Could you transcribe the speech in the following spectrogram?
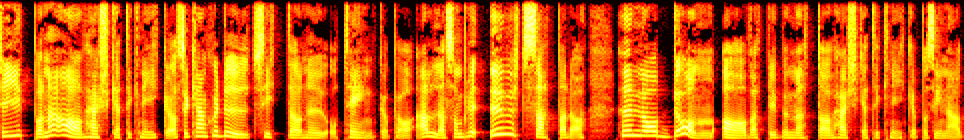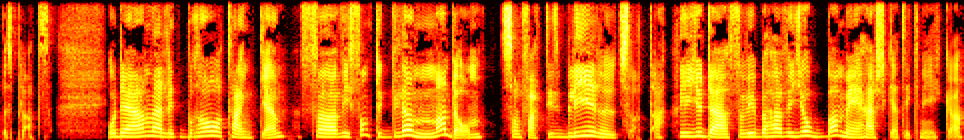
typerna av härskartekniker så kanske du sitter nu och tänker på alla som blir utsatta då. Hur mår de av att bli bemötta av härskartekniker på sin arbetsplats? Och det är en väldigt bra tanke, för vi får inte glömma dem som faktiskt blir utsatta. Det är ju därför vi behöver jobba med härskartekniker,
